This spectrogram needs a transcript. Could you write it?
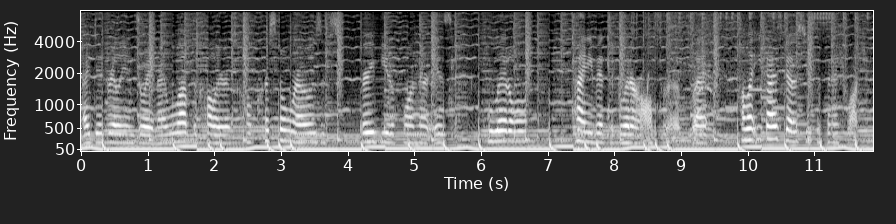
I did really enjoy it, and I love the color. It's called Crystal Rose. It's very beautiful, and there is little tiny bits of glitter all through but I'll let you guys go so you can finish watching.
